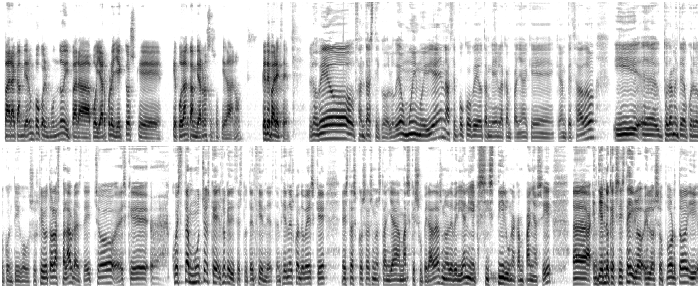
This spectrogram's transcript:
para cambiar un poco el mundo y para apoyar proyectos que, que puedan cambiar nuestra sociedad, ¿no? ¿Qué te parece? Lo veo fantástico, lo veo muy muy bien. Hace poco veo también la campaña que, ha empezado y eh, totalmente de acuerdo contigo. Suscribo todas las palabras. De hecho, es que eh, cuesta mucho, es que es lo que dices tú, te enciendes. Te enciendes cuando ves que estas cosas no están ya más que superadas, no debería ni existir una campaña así. Eh, entiendo que existe y lo, lo soporto y,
